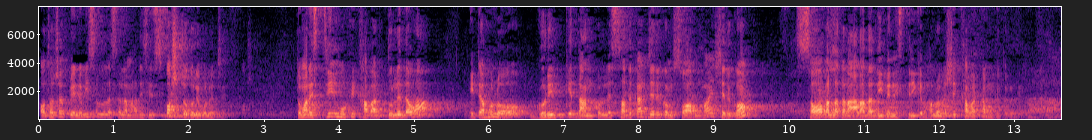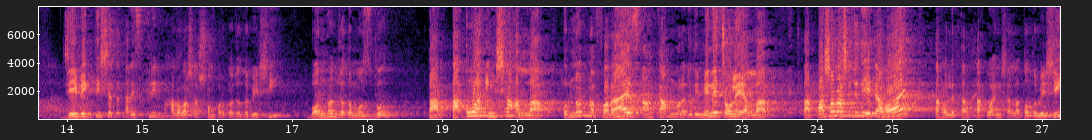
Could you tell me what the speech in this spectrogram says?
অথচ প্রেনবী সাল্লাহ সাল্লাম হাদিসে স্পষ্ট করে বলেছে তোমার স্ত্রীর মুখে খাবার তুলে দেওয়া, এটা হলো গরিবকে দান করলে সদকার যেরকম সব হয়, সেরকম সব আল্লাহ তালা আলাদা দিবেন স্ত্রীকে ভালোবেসে খাবারটা মুখে তুলে দেবেন। যে ব্যক্তির সাথে তার স্ত্রীর ভালোবাসার সম্পর্ক যত বেশি, বন্ধন যত মজবুত, তার তাকোয়া ইনশা আল্লাহ অন্যান্য ফরায়েজ আহকামগুলো যদি মেনে চলে আল্লাহ, তার পাশাপাশি যদি এটা হয়, তাহলে তার তাকোয়া ইনশাল্লাহ তত বেশি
